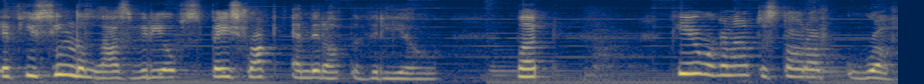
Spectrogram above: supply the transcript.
if you've seen the last video, Space Rock ended off the video. But here we're gonna have to start off rough.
